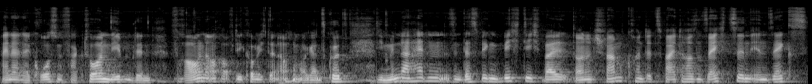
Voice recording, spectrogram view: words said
einer der großen Faktoren, neben den Frauen auch, auf die komme ich dann auch nochmal ganz kurz. Die Minderheiten sind deswegen wichtig, weil Donald Trump konnte 2016 in sechs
